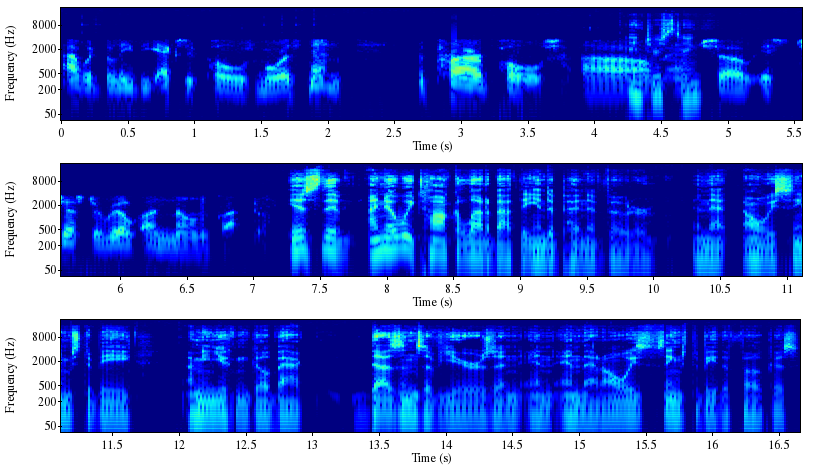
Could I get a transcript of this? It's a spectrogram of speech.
I would believe the exit polls more than the prior polls. Um, Interesting. So it's just a real unknown factor. Is the I know we talk a lot about the independent voter, and that always seems to be. I mean, you can go back dozens of years, and and and that always seems to be the focus.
